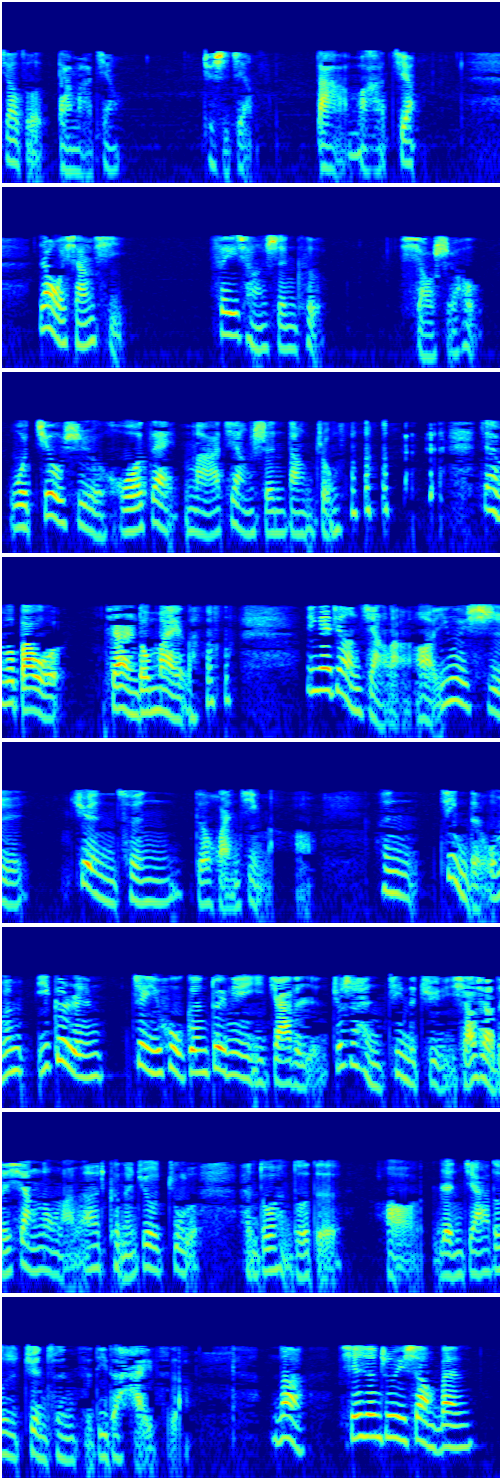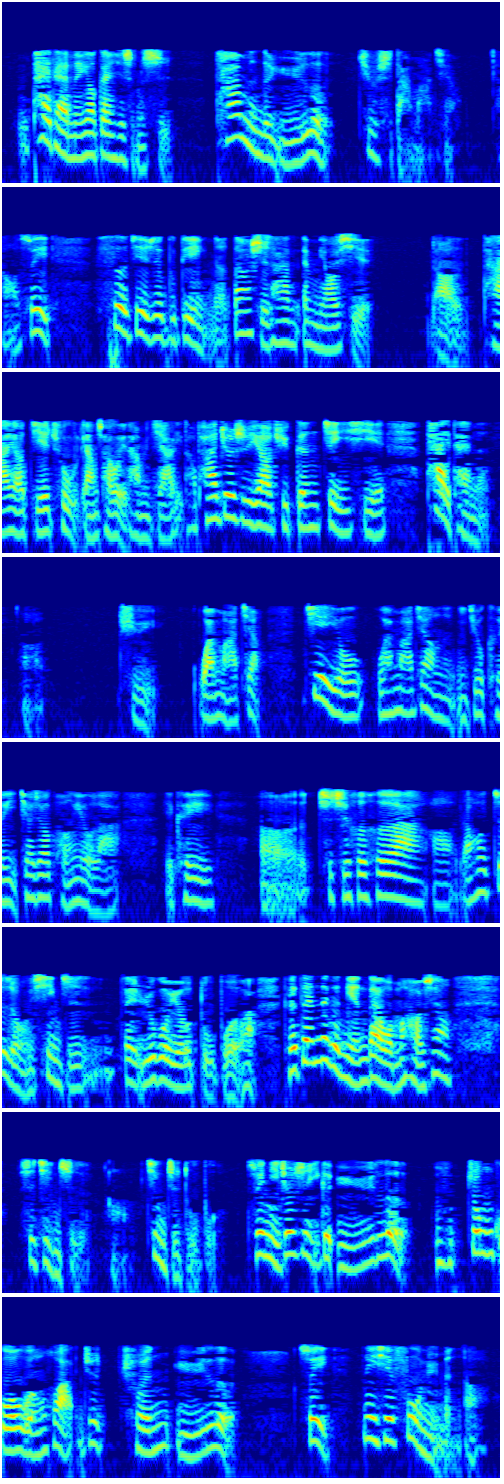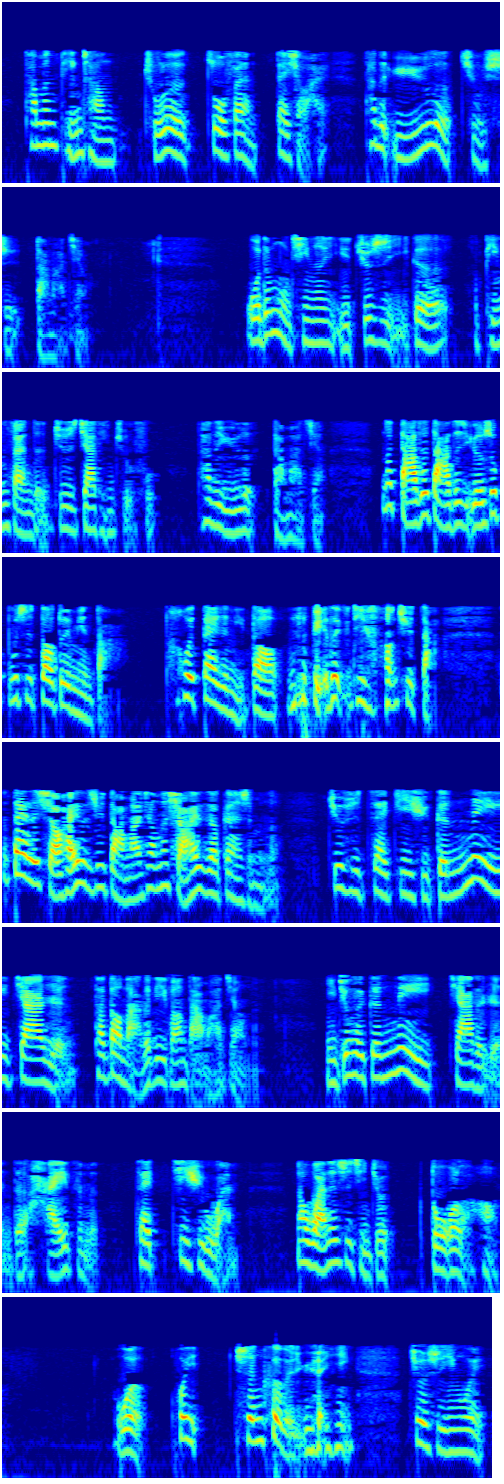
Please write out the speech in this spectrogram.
叫做打麻将，就是这样，打麻将让我想起非常深刻。小时候，我就是活在麻将声当中。这有没有把我家人都卖了？应该这样讲啦啊，因为是眷村的环境嘛啊，很近的，我们一个人。这一户跟对面一家的人就是很近的距离，小小的巷弄啊，然后可能就住了很多很多的哦人家，都是眷村子弟的孩子啊。那先生出去上班，太太们要干些什么事？他们的娱乐就是打麻将。好，所以《色戒》这部电影呢，当时他在描写啊，他要接触梁朝伟他们家里头，他就是要去跟这一些太太们啊。去玩麻将，借由玩麻将呢，你就可以交交朋友啦，也可以呃吃吃喝喝啊啊，然后这种性质在如果有赌博的话，可是在那个年代我们好像是禁止的啊，禁止赌博，所以你就是一个娱乐，中国文化就纯娱乐，所以那些妇女们啊，她们平常除了做饭带小孩，她的娱乐就是打麻将。我的母亲呢，也就是一个平凡的，就是家庭主妇，他的娱乐打麻将。那打着打着，有时候不是到对面打，他会带着你到 别的地方去打。那带着小孩子去打麻将，那小孩子要干什么呢？就是在继续跟那一家人，他到哪个地方打麻将呢？你就会跟那一家的人的孩子们再继续玩，那玩的事情就多了哈。我会深刻的原因，就是因为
